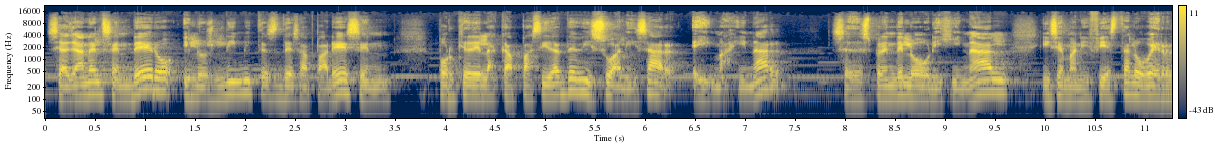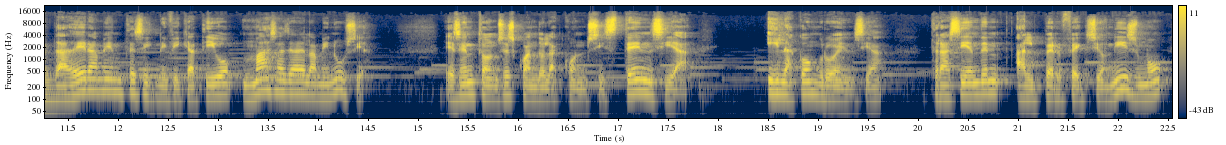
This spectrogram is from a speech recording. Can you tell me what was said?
se allana el sendero y los límites desaparecen porque de la capacidad de visualizar e imaginar se desprende lo original y se manifiesta lo verdaderamente significativo más allá de la minucia. Es entonces cuando la consistencia y la congruencia trascienden al perfeccionismo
